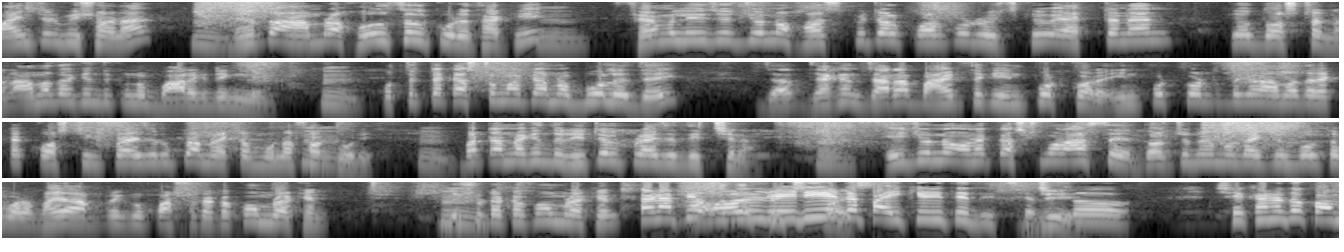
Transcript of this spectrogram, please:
মাইন্ডের বিষয় না। যেহেতু আমরা হোলসেল করে থাকি ফ্যামিলি ইউজের জন্য হসপিটাল কর্পোরেট কেউ একটা নেন কেউ দশটা নেন আমাদের কিন্তু কোনো বার্গেনিং নেই। প্রত্যেকটা কাস্টমারকে আমরা বলে দেই দেখেন যারা বাহির থেকে ইম্পোর্ট করে ইম্পোর্ট করতে গেলে আমাদের একটা কস্টিং প্রাইজের উপর আমরা একটা মুনাফা করি। বাট আমরা কিন্তু রিটেল প্রাইজে দিচ্ছি না। এই জন্য অনেক কাস্টমার আছে দশ জনের মধ্যে একজন বলতে পারে ভাই আপনি একটু পাঁচশো টাকা কম রাখেন দুশো টাকা কম রাখেন। কারণ আপনি অলরেডি এটা পাইকারিতে দিচ্ছেন। তো সেখানে তো কম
